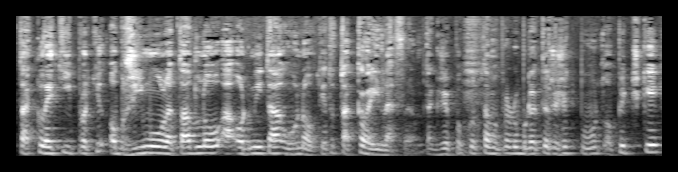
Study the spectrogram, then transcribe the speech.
tak letí proti obřímu letadlu a odmítá uhnout. Je to takovýhle film. Takže pokud tam opravdu budete řešit původ opičky,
